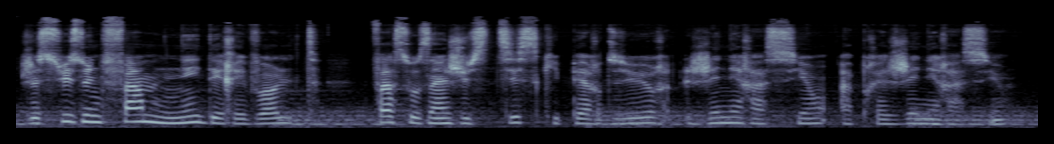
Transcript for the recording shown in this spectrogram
Je suis une femme née des révoltes face aux injustices qui perdurent génération après génération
